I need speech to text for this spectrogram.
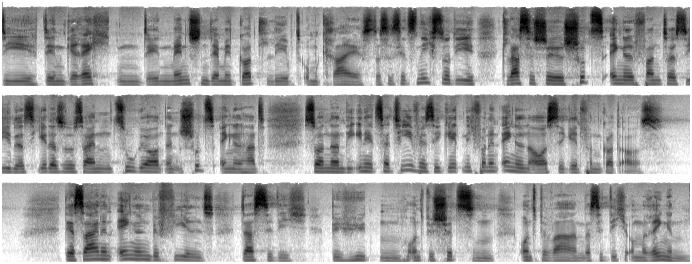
die den Gerechten, den Menschen, der mit Gott lebt, umkreist. Das ist jetzt nicht so die klassische Schutzengelfantasie, dass jeder so seinen zugeordneten Schutzengel hat, sondern die Initiative, sie geht nicht von den Engeln aus, sie geht von Gott aus. Der seinen Engeln befiehlt, dass sie dich behüten und beschützen und bewahren, dass sie dich umringen.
